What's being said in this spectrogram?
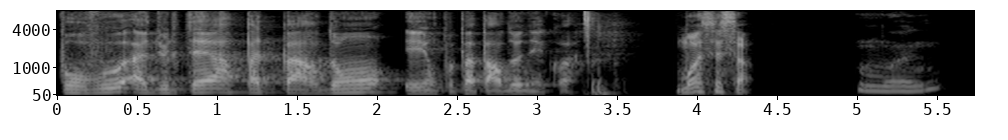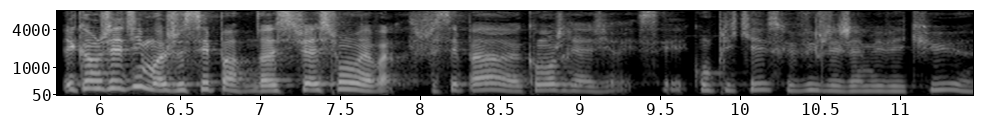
pour vous, adultère, pas de pardon et on peut pas pardonner quoi. Moi, c'est ça. Moi- Et comme j'ai dit, moi, je sais pas. Dans la situation, voilà, je sais pas euh, comment je réagirais. C'est compliqué parce que vu que je l'ai jamais vécu. euh,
